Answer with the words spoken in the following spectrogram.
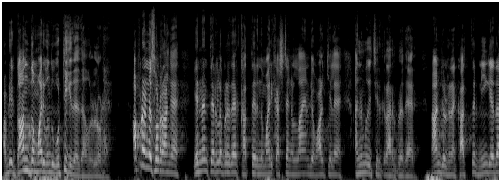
அப்படியே காந்தம் மாதிரி வந்து ஒட்டிக்குது அது அவர்களோட. அப்புறம் என்ன சொல்றாங்க? என்னன்னு தெரியல பிரதர் கத்தர் இந்த மாதிரி கஷ்டங்கள்லாம் என்னுடைய வாழ்க்கையில அனுமதிச்சிருக்கிறார் பிரதர் நான் சொல்கிறேன் கத்தர் நீங்கள் எதை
